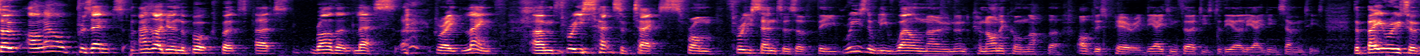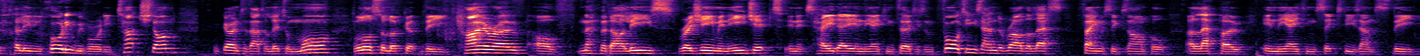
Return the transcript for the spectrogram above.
So I'll now present, as I do in the book, but at rather less great length, um, three sets of texts from three centres of the reasonably well known and canonical Nahdha of this period, the 1830s to the early 1870s. The Beirut of Khalil al Khoury, we've already touched on. We'll go into that a little more. We'll also look at the Cairo of Mehmed Ali's regime in Egypt in its heyday in the 1830s and 40s, and a rather less famous example, Aleppo in the 1860s as the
